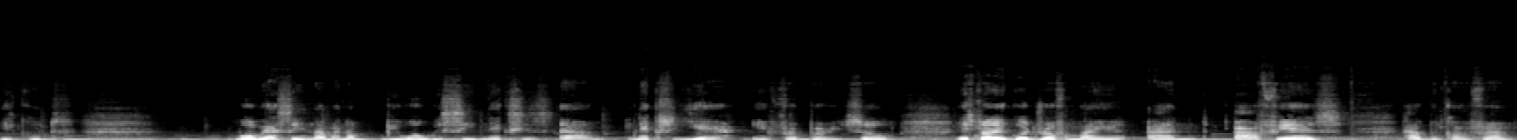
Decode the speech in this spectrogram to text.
It could. What we are seeing now might not be what we see next is um, next year in February. So it's not a good draw for Man and our fears have been confirmed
